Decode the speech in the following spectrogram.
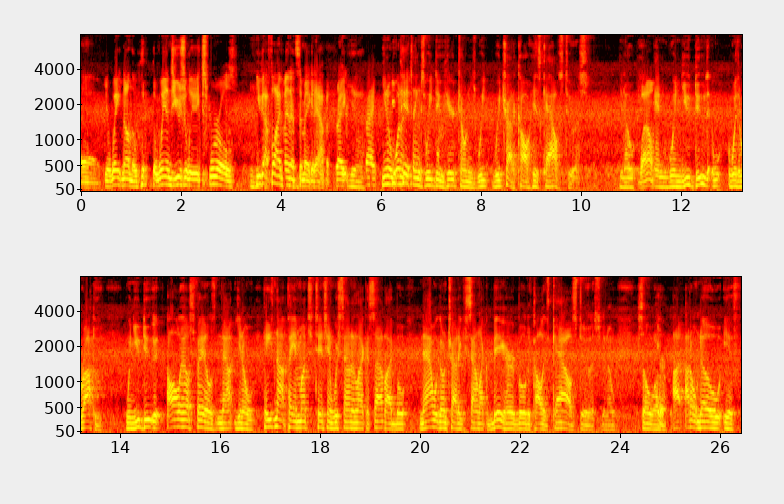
uh, you're waiting on the the wind usually swirls. You got five minutes to make it happen, right? Yeah. Right. You know, You one of the things we do here, Tony, is we we try to call his cows to us. You know. Wow. And when you do that with Rocky, when you do all else fails, now you know he's not paying much attention. We're sounding like a satellite bull. Now we're going to try to sound like a big herd bull to call his cows to us. You know. So uh, I I don't know if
